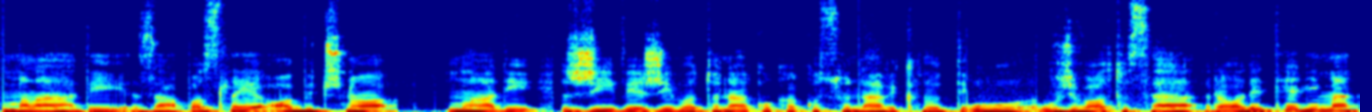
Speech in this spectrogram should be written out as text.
mladi zaposle. Obično mladi žive život onako kako su naviknuti u, u životu sa roditeljima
